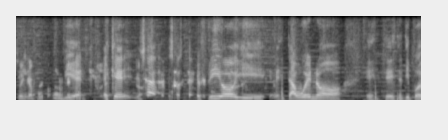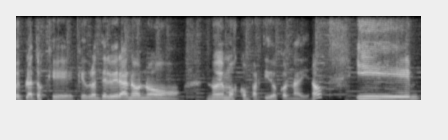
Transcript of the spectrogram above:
Soy capaz de Bien, es que ya empezó a hacer el frío y está bueno este, este tipo de platos que, que durante el verano no, no hemos compartido con nadie, ¿no? Y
